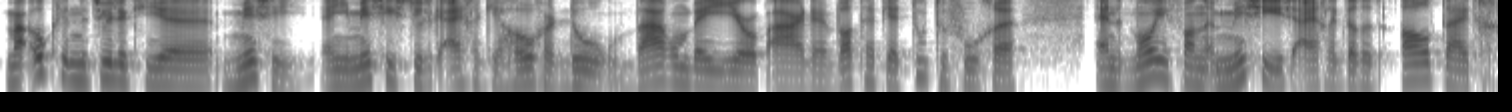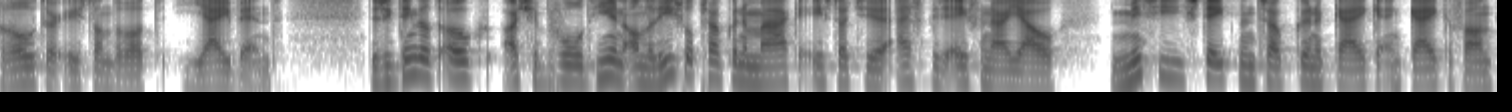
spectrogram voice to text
Maar ook natuurlijk je missie. En je missie is natuurlijk eigenlijk je hoger doel. Waarom ben je hier op aarde? Wat heb jij toe te voegen? En het mooie van een missie is eigenlijk dat het altijd groter is dan wat jij bent. Dus ik denk dat ook als je bijvoorbeeld hier een analyse op zou kunnen maken, is dat je eigenlijk eens even naar jouw missiestatement zou kunnen kijken en kijken van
